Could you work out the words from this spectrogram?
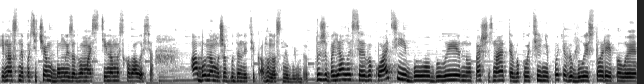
і нас не посічемо, бо ми за двома стінами сховалися. Або нам уже буде не цікаво, нас не буде. Дуже боялася евакуації, бо були ну, перше, знаєте, евакуаційні потяги. Були історії, коли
